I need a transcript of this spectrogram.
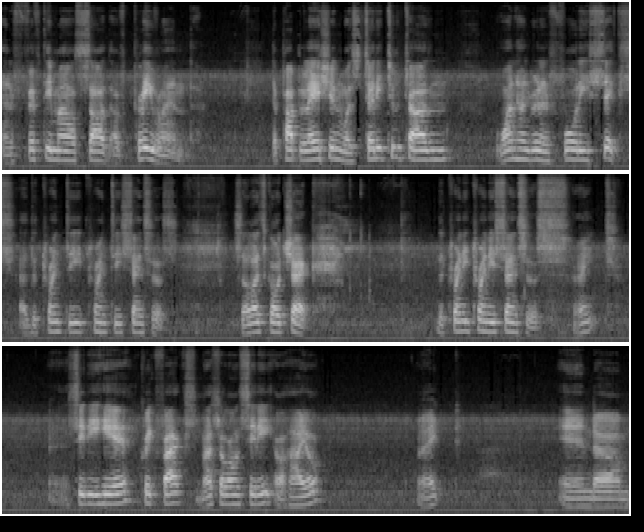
and 50 miles south of Cleveland. The population was 32,146 at the 2020 census. So let's go check the 2020 census, right? City here, QuickFacts, Massillon City, Ohio, right? And um,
